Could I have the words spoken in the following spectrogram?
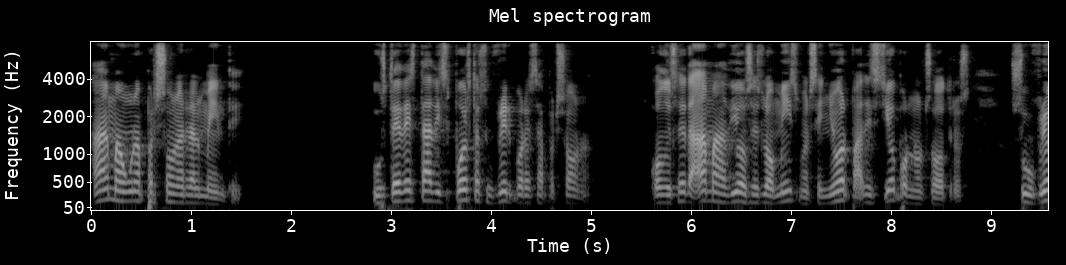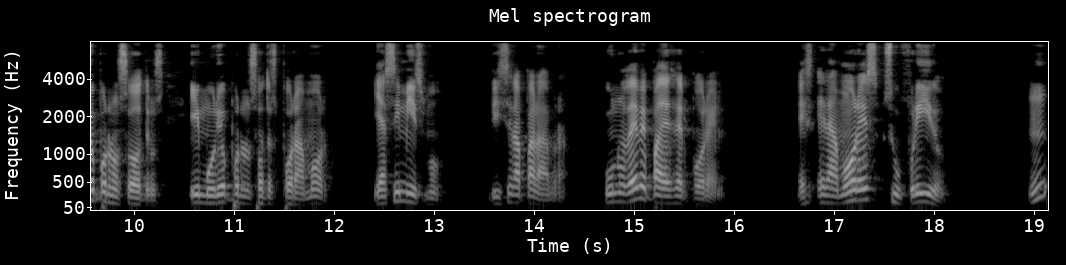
ama a una persona realmente, usted está dispuesto a sufrir por esa persona. Cuando usted ama a Dios es lo mismo. El Señor padeció por nosotros, sufrió por nosotros y murió por nosotros por amor. Y asimismo, dice la palabra, uno debe padecer por Él. Es, el amor es sufrido. ¿Mm?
